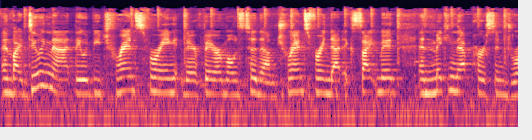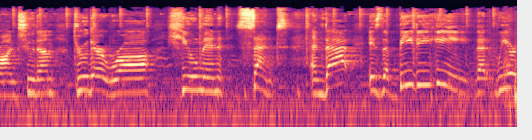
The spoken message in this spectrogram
And by doing that, they would be transferring their pheromones to them, transferring that excitement and making that person drawn to them through their raw human scent. And that is the BDE that we are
